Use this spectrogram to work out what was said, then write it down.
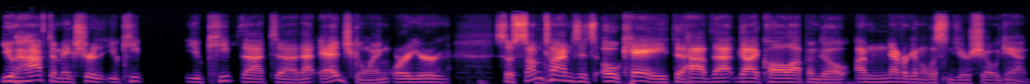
you have to make sure that you keep you keep that uh, that edge going, or you're. So sometimes it's okay to have that guy call up and go, "I'm never going to listen to your show again,"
